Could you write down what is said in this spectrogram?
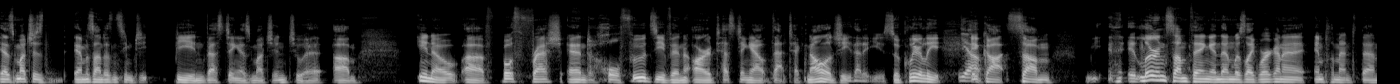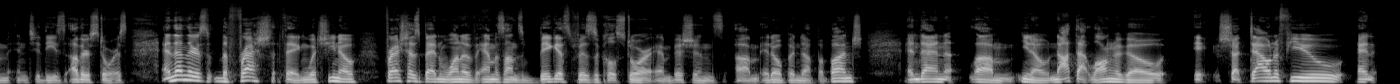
as much as Amazon doesn't seem to be investing as much into it, um, you know, uh, both Fresh and Whole Foods even are testing out that technology that it used. So clearly, it got some it learned something and then was like we're going to implement them into these other stores. And then there's the fresh thing which you know fresh has been one of amazon's biggest physical store ambitions. Um, it opened up a bunch. And then um, you know not that long ago it shut down a few. And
